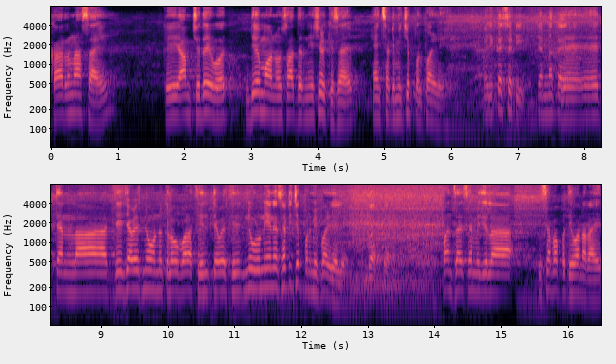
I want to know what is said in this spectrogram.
कारण असं आहे की आमचे दैवत देवमाणूस आदरणीय शेळके साहेब यांच्यासाठी मी चप्पल पाळले. म्हणजे कशासाठी? त्यांना काय? ते त्यांना जे ज्यावेळेस निवडणुकीला उभा राहतील त्यावेळेस ते निवडून येण्यासाठी चप्पल मी पाळलेले. बरं बरं. पंचायत समितीला ते सभापती होणार आहेत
